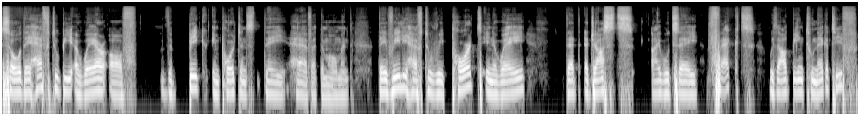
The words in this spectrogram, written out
So they have to be aware of the big importance they have at the moment. They really have to report in a way that adjusts, I would say, facts without being too negative.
